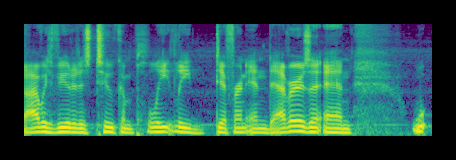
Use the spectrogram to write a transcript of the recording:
I always viewed it as two completely different endeavors, and. W-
